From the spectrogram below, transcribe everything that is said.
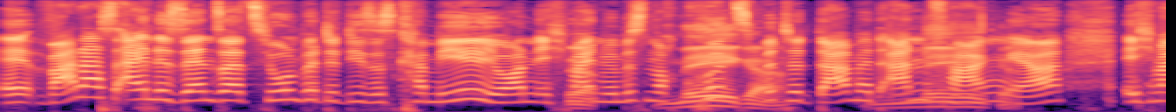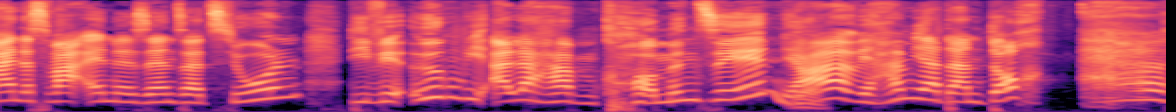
Äh, war das eine Sensation, bitte, dieses Chamäleon? Ich meine, wir müssen noch Mega. kurz bitte damit anfangen, Mega. ja. Ich meine, es war eine Sensation, die wir irgendwie alle haben kommen sehen, ja. Wir haben ja dann doch, äh,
